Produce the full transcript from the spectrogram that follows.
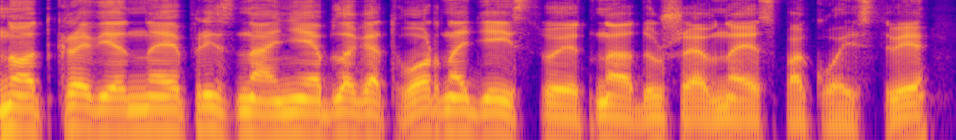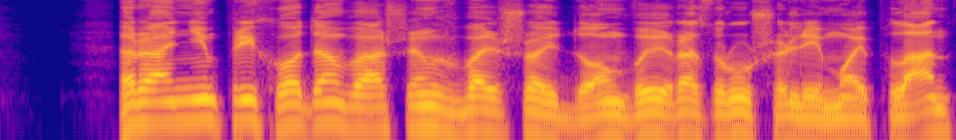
но откровенное признание благотворно действует на душевное спокойствие. Ранним приходом вашим в большой дом вы разрушили мой план,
